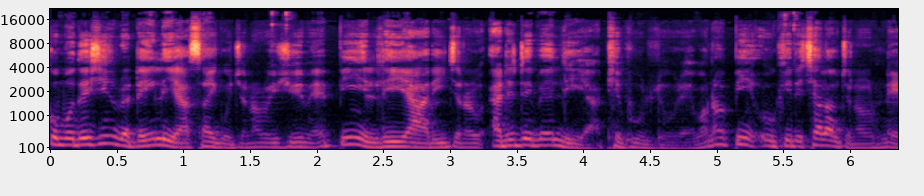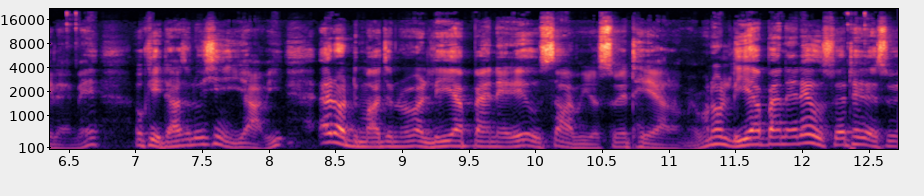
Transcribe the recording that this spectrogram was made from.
composition retain layer site ကိုကျွန်တော်တို့ရွေးမယ်ပြီးရင် layer ဒီကျွန်တော်တို့ editable layer ဖြစ်ဖို့လိုတယ်ဗောနော်ပြီးရင် okay တစ်ချက်လောက်ကျွန်တော်တို့နှိပ်လိုက်မယ် okay ဒါဆိုလို့ရှိရင်ရပြီအဲ့တော့ဒီမှာကျွန်တော်တို့က layer panel တွေကိုစပြီးတော့ဆွဲထည့်ရတော့မယ်ဗောနော် layer panel တွေကိုဆွဲထည့်တဲ့ဆွဲ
